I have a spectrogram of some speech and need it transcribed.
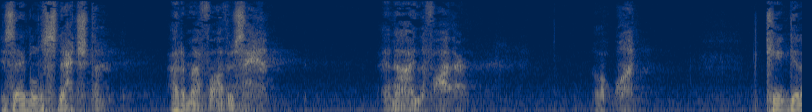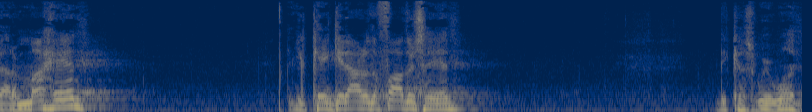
is able to snatch them out of my Father's hand. And I and the Father are one. You can't get out of my hand, and you can't get out of the Father's hand because we're one.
